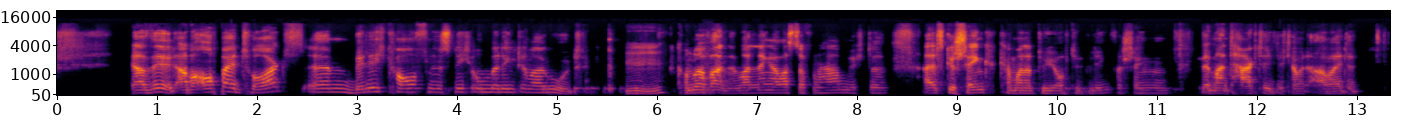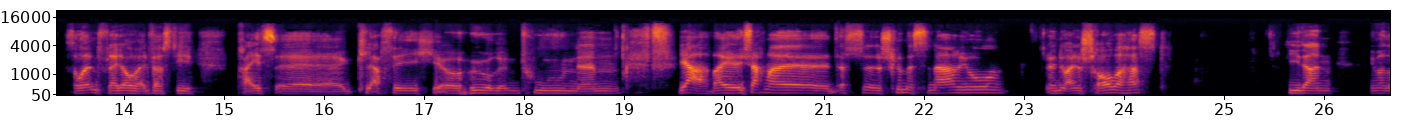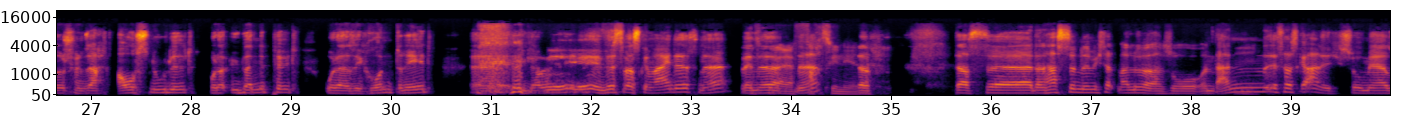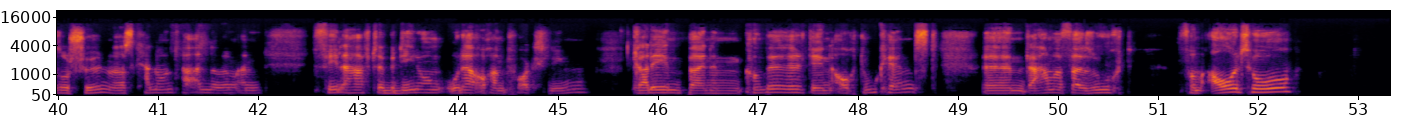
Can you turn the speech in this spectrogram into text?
Ja, wild. Aber auch bei Torx ähm, billig kaufen ist nicht unbedingt immer gut. Mhm. Kommt drauf an, wenn man länger was davon haben möchte. Als Geschenk kann man natürlich auch den Kollegen verschenken, wenn man tagtäglich damit arbeitet. Sollten vielleicht auch etwas die Preisklasse äh, äh, hören tun. Ähm, ja, weil ich sag mal, das äh, schlimme Szenario, wenn du eine Schraube hast, die dann, wie man so schön sagt, ausnudelt oder übernippelt oder sich rund dreht, äh, ich glaube, ihr, ihr, wisst, was gemeint ist, ne? Wenn das, äh, ne? das, das äh, dann hast du nämlich das Malheur so und dann mhm. ist das gar nicht so mehr so schön und das kann unter anderem an fehlerhafte Bedienung oder auch am Torx liegen. Gerade eben bei einem Kumpel, den auch du kennst, ähm, da haben wir versucht, vom Auto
